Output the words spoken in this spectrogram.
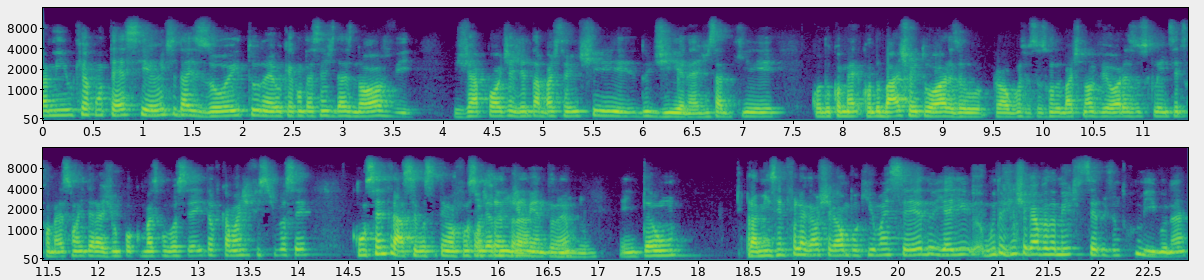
para mim, o que acontece antes das 8, né? O que acontece antes das 9 já pode adiantar bastante do dia, né? A gente sabe que quando, come, quando bate 8 horas, ou para algumas pessoas, quando bate 9 horas, os clientes eles começam a interagir um pouco mais com você, então fica mais difícil de você concentrar se você tem uma função de Concentrar. atendimento, né? Uhum. Então, para mim sempre foi legal chegar um pouquinho mais cedo, e aí muita gente chegava também cedo junto comigo, né?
